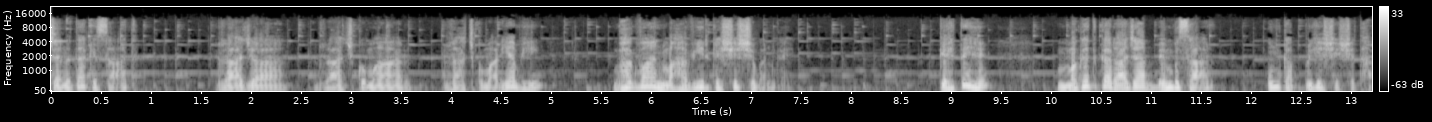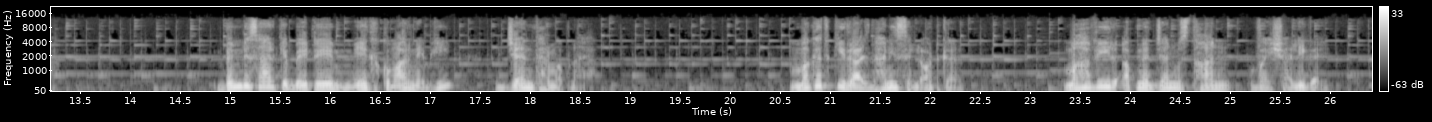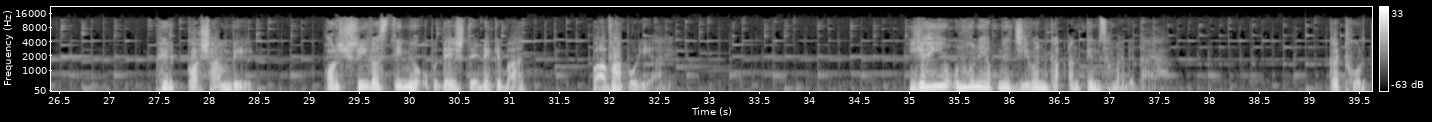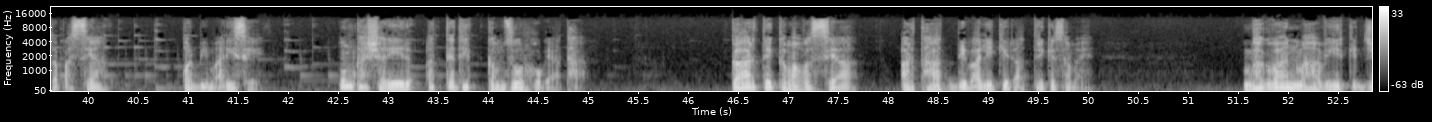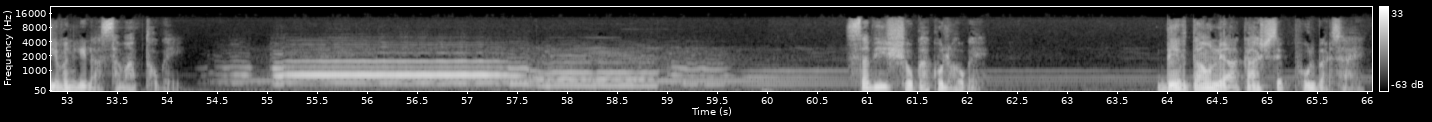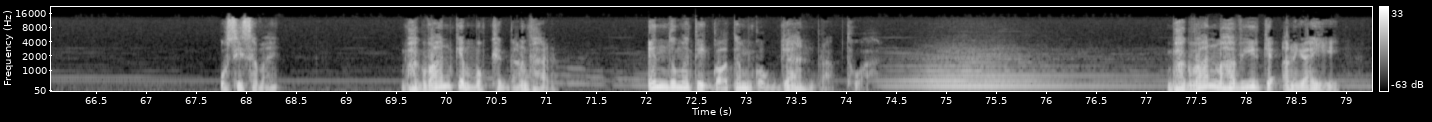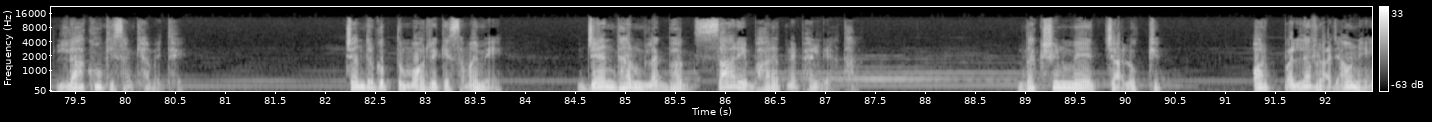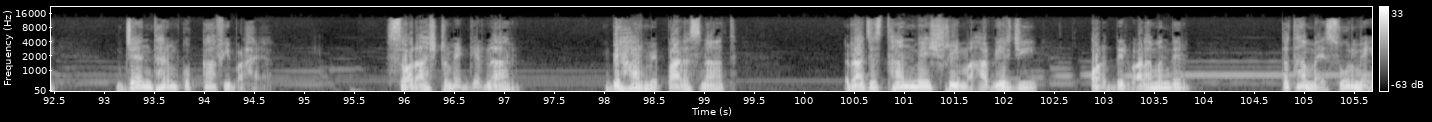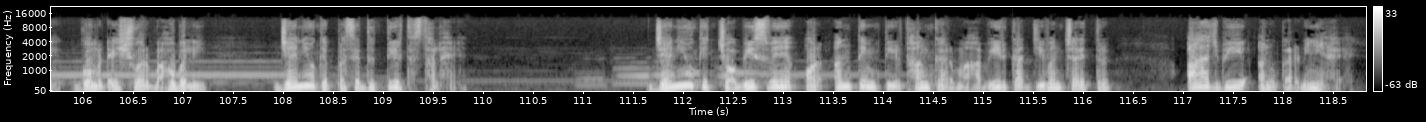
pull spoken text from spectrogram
जनता के साथ राजा, राजकुमार, राजकुमारियाँ भी भगवान महावीर के शिष्य बन गए। कहते हैं, मगध का राजा बिंबसार उनका प्रिय शिष्य था। बिंबिसार के बेटे मेघ कुमार ने भी जैन धर्म अपनाया। मगध की राजधानी से लौटकर महावीर अपने जन्म स्थान वैशाली गए। फिर कौशांबी और श्रीवस्ती में उपदेश देने के बाद पावापुरी आए। यहीं उन्होंने अपने जीवन का अंतिम समय बिताया। कठोर तपस्या और बीमारी से उनका शरीर अत्यधिक कमज़ोर हो गया था। कार्तिक अमावस्या अर्थात दिवाली की रात्रि के समय भगवान महावीर की जीवन लीला समाप्त हो गई। सभी शोकाकुल हो गए। देवताओं ने आकाश से फूल बरसाए। उसी समय भगवान के मुख्य गणधर इंदुमती गौतम को ज्ञान प्राप्त हुआ। भगवान महावीर के अनुयायी लाखों की संख्या में थे। चंद्रगुप्त मौर्य के समय में जैन धर्म लगभग सारे भारत में फैल गया था। दक्षिण में चालुक्य और पल्लव राजाओं ने जैन धर्म को काफ़ी बढ़ाया। सौराष्ट्र में गिरनार, बिहार में पारसनाथ, राजस्थान में श्री महावीर जी और दिलवाड़ा मंदिर तथा मैसूर में गोमटेश्वर बाहुबली जैनियों के प्रसिद्ध तीर्थ स्थल हैं। जैनियों के 24वें और अंतिम तीर्थंकर महावीर का जीवन चरित्र आज भी अनुकरणीय है।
